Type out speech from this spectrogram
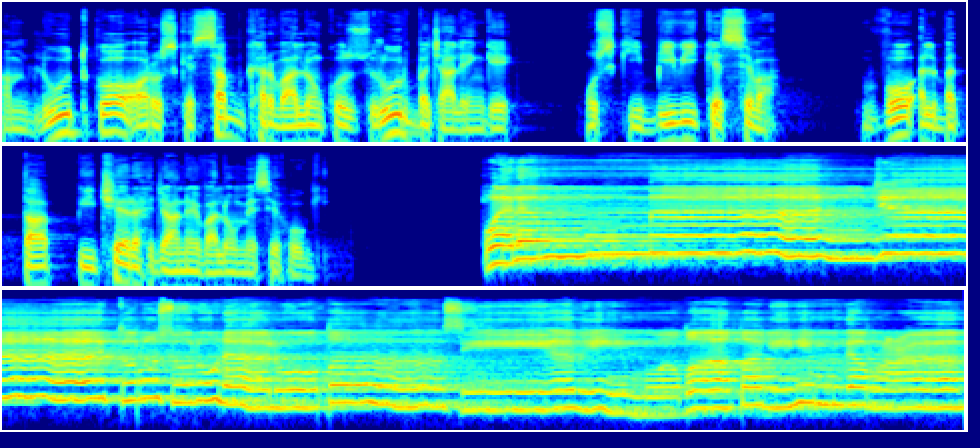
ہم لوت کو اور اس کے سب گھر والوں کو ضرور بچا لیں گے۔ اس کی بیوی کے سوا وہ البتہ پیچھے رہ جانے والوں میں سے رسلنا لوطا سيئ بهم وضاق بهم ذرعا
